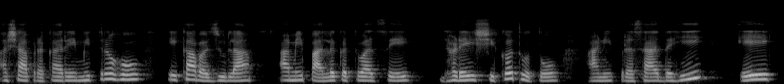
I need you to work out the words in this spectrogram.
अशा प्रकारे मित्र हो एका बाजूला आम्ही पालकत्वाचे धडे शिकत होतो आणि प्रसादही एक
